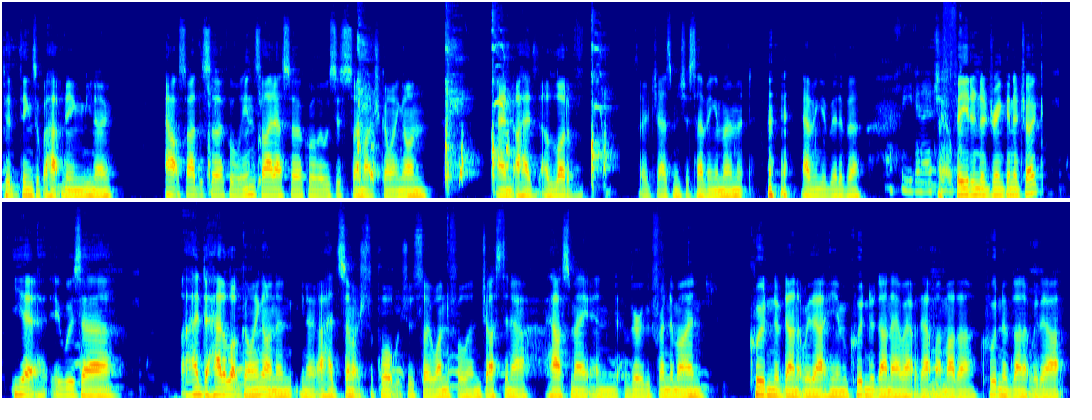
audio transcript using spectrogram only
things that were happening, you know, outside the circle, inside our circle. There was just so much going on, and I had a lot of. So Jasmine's just having a moment, having a bit of a A feed and a a feed and a drink and a choke. Yeah, it was. Uh, I had had a lot going on, and you know, I had so much support, which was so wonderful. And Justin, our housemate and a very good friend of mine, couldn't have done it without him. Couldn't have done it without my mother. Couldn't have done it without.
